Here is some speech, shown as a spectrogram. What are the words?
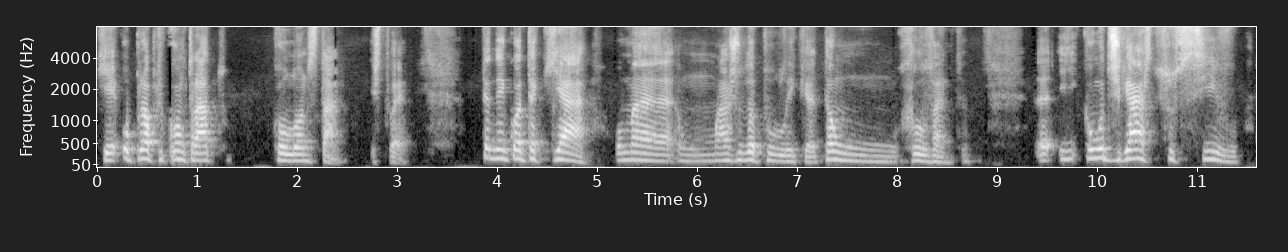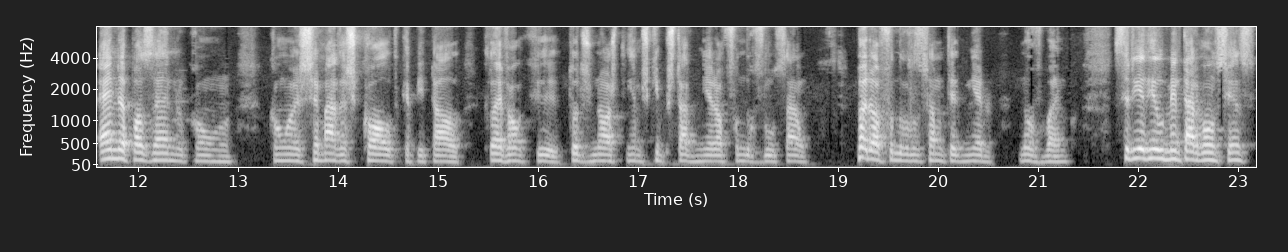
que é o próprio contrato com o Lone Star. Isto é, tendo em conta que há uma, uma ajuda pública tão relevante uh, e com o desgaste sucessivo, ano após ano, com, com as chamadas call de capital, que levam que todos nós tínhamos que emprestar dinheiro ao Fundo de Resolução, para o Fundo de Resolução meter dinheiro no novo banco, seria de elementar bom senso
